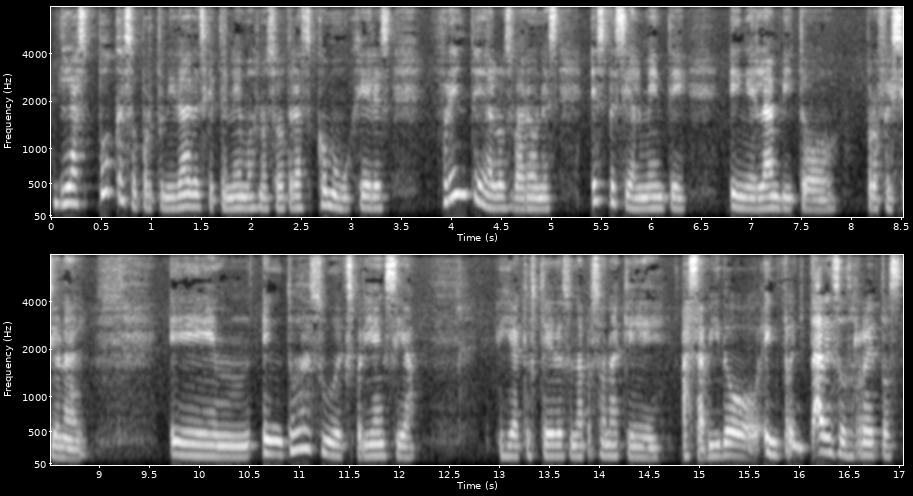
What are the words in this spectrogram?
las pocas oportunidades que tenemos nosotras como mujeres frente a los varones, especialmente en el ámbito profesional. Em, en toda su experiencia, ya que usted es una persona que ha sabido enfrentar esos retos,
